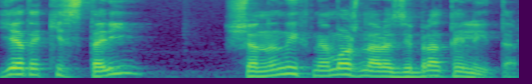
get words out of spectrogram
Є такі старі, що на них не можна розібрати літер.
